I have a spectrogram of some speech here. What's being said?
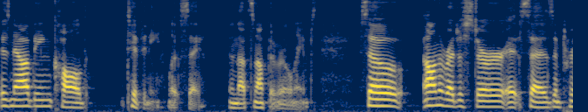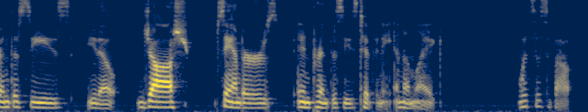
is now being called Tiffany, let's say, and that's not the real names. So, on the register, it says in parentheses, you know, Josh Sanders in parentheses Tiffany, and I'm like, what's this about?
